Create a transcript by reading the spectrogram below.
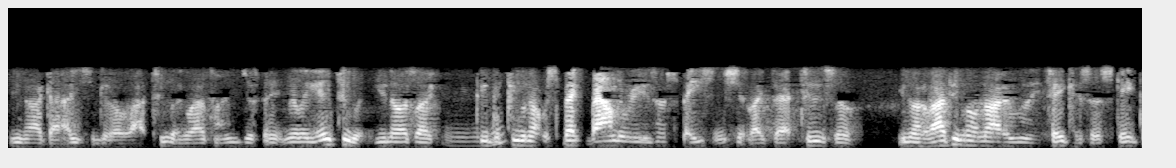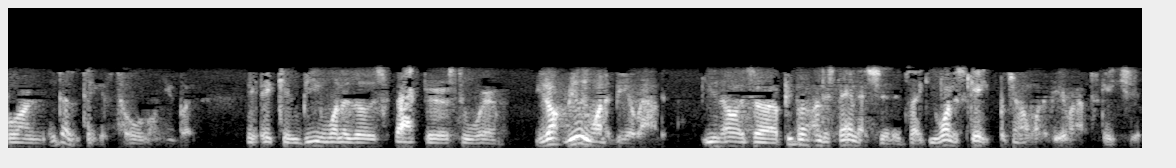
you know, I got, I used to get a lot too. Like a lot of times, you just ain't really into it. You know, it's like mm-hmm. people, people don't respect boundaries and space and shit like that too. So, you know, a lot of people don't know how to really take it. So skateboarding, it doesn't take its toll on you, but it, it can be one of those factors to where you don't really want to be around it. You know, it's uh people don't understand that shit. It's like you want to skate, but you don't want to be around skate shit.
